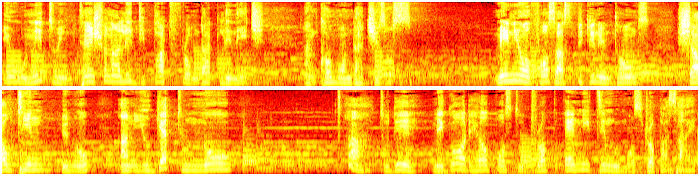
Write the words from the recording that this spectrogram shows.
You will need to intentionally depart from that lineage and come under Jesus. Many of us are speaking in tongues, shouting, you know, and you get to know Ah, today, may God help us to drop anything we must drop aside.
